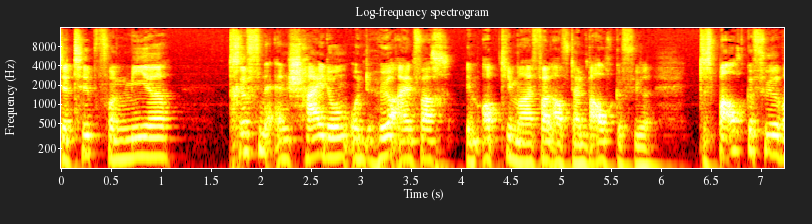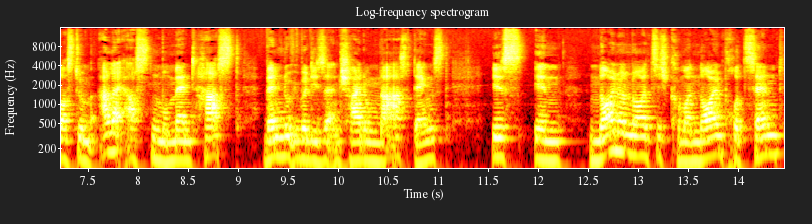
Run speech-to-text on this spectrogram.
der Tipp von mir, triff eine Entscheidung und hör einfach im Optimalfall auf dein Bauchgefühl. Das Bauchgefühl, was du im allerersten Moment hast, wenn du über diese Entscheidung nachdenkst, ist in 99,9%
